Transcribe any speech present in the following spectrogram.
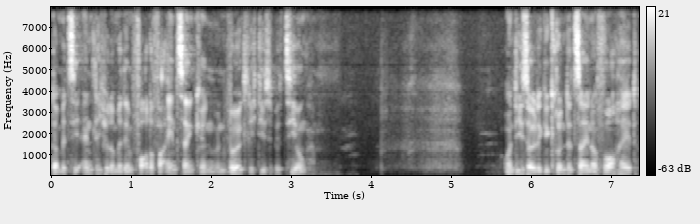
Damit sie endlich wieder mit dem Vater vereint sein können und wirklich diese Beziehung haben. Und die sollte gegründet sein auf Wahrheit,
